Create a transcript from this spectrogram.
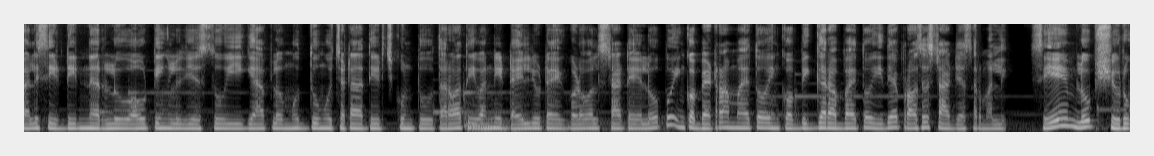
కలిసి డిన్నర్లు అవుటింగ్లు చేస్తూ ఈ గ్యాప్లో ముద్దు ముచ్చట తీర్చుకుంటూ తర్వాత ఇవన్నీ డైల్యూట్ అయ్యే గొడవలు స్టార్ట్ అయ్యే లోపు ఇంకో బెటర్ అమ్మాయితో ఇంకో బిగ్గర్ అబ్బాయితో ఇదే ప్రాసెస్ స్టార్ట్ చేస్తారు మళ్ళీ. సేమ్ లూప్ షురు.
